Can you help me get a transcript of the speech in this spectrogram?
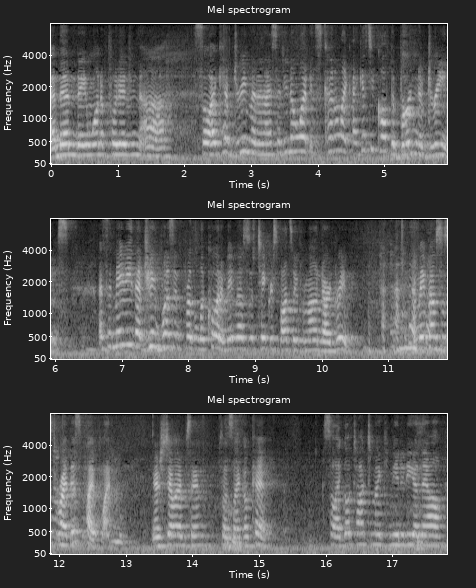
And then they want to put in, uh, so I kept dreaming and I said, you know what, it's kind of like, I guess you call it the burden of dreams. I said, maybe that dream wasn't for the Lakota. Maybe I'm supposed to take responsibility for my own darn dream. maybe I'm supposed to ride this pipeline. You understand what I'm saying? So I was like, okay. So I go talk to my community and they all,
